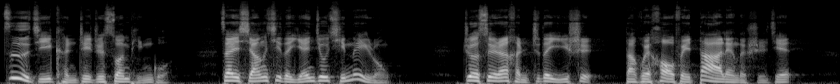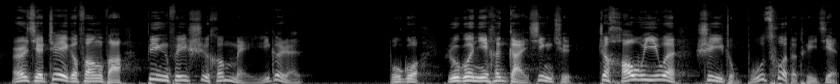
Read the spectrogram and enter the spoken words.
自己啃这只酸苹果，再详细的研究其内容。这虽然很值得一试，但会耗费大量的时间，而且这个方法并非适合每一个人。不过，如果你很感兴趣，这毫无疑问是一种不错的推荐。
